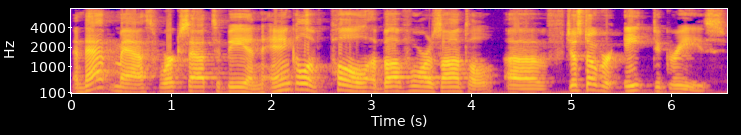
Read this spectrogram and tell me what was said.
and that math works out to be an angle of pull above horizontal of just over 8 degrees.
